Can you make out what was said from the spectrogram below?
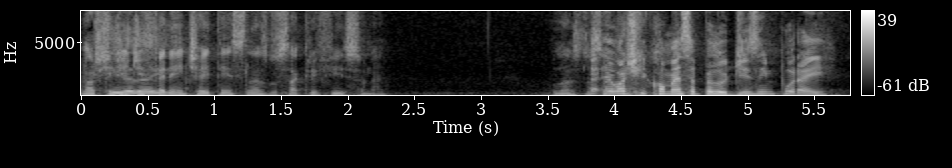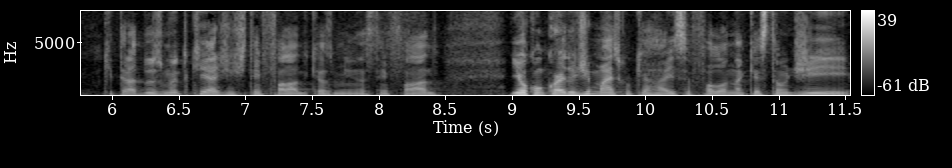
Acho que de daí. diferente aí tem esse lance do sacrifício, né? O lance do É, Eu acho que começa pelo dizem por aí, que traduz muito o que a gente tem falado, que as meninas têm falado. E eu concordo demais com o que a Raíssa falou na questão de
